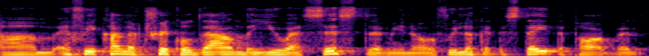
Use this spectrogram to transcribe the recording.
Um, if we kind of trickle down the US system, you know, if we look at the State Department,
